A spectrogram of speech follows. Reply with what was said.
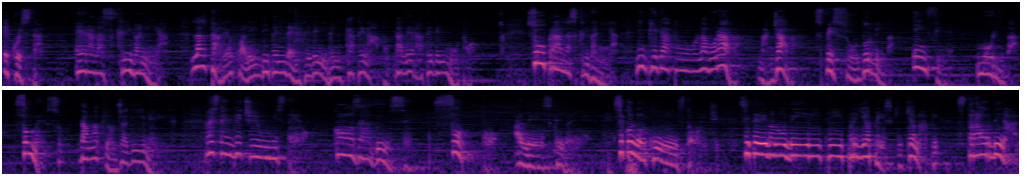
E questa era la scrivania, l'altare al quale il dipendente veniva incatenato dalle rate del mutuo. Sopra alla scrivania l'impiegato lavorava, mangiava, spesso dormiva e infine moriva, sommerso da una pioggia di email. Resta invece un mistero. Cosa avvisse sotto alle scrivanie? Secondo alcuni storici si tenevano dei riti priapeschi chiamati straordinari.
